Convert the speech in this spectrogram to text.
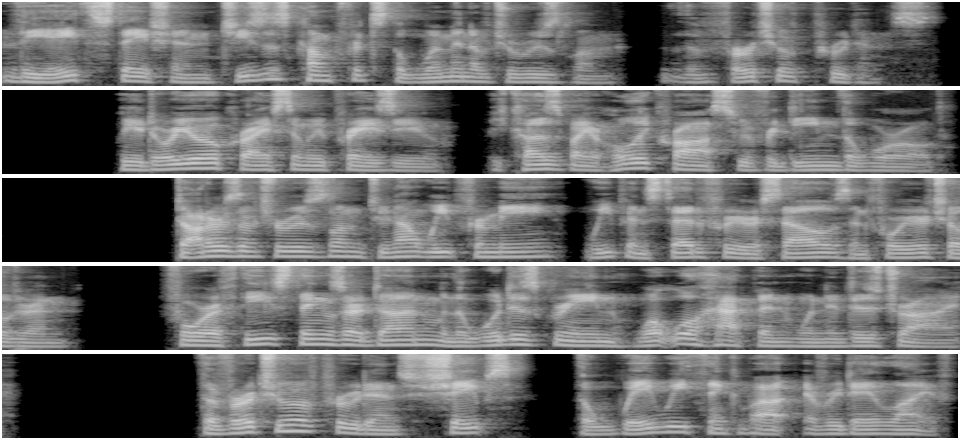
The eighth station Jesus comforts the women of Jerusalem, the virtue of prudence. We adore you, O Christ, and we praise you, because by your holy cross you have redeemed the world. Daughters of Jerusalem, do not weep for me, weep instead for yourselves and for your children. For if these things are done when the wood is green, what will happen when it is dry? The virtue of prudence shapes the way we think about everyday life.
